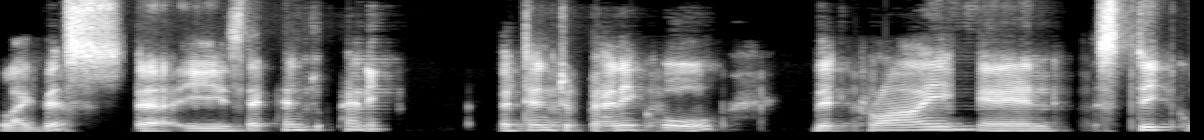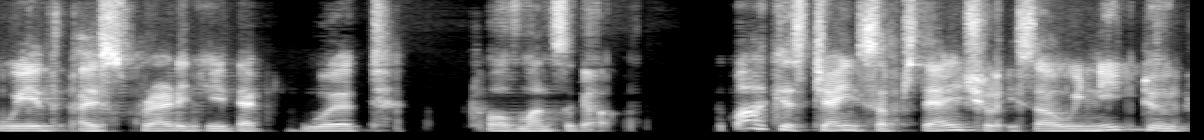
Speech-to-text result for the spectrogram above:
like this uh, is they tend to panic. They tend to panic or they try and stick with a strategy that worked 12 months ago. The market has changed substantially. So we need to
